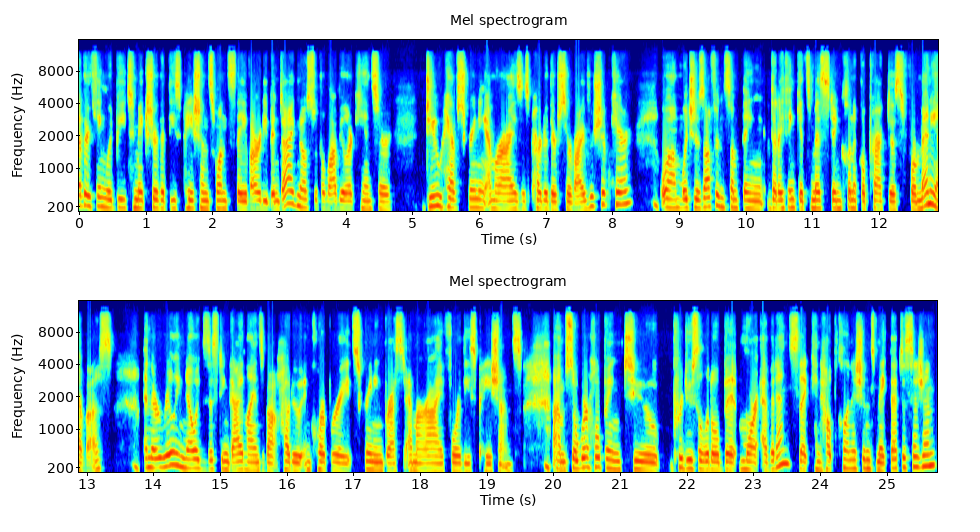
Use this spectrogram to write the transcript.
other thing would be to make sure that these patients, once they've already been diagnosed with a lobular cancer, do have screening MRIs as part of their survivorship care, um, which is often something that I think gets missed in clinical practice for many of us. And there are really no existing guidelines about how to incorporate screening breast MRI for these patients. Um, so we're hoping to produce a little bit more evidence that can help clinicians make that decision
